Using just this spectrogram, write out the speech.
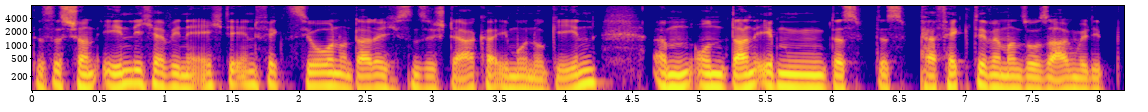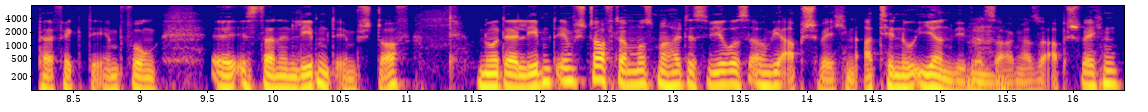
Das ist schon ähnlicher wie eine echte Infektion und dadurch sind sie stärker immunogen. Ähm, und dann eben das, das Perfekte, wenn man so sagen will, die perfekte Impfung äh, ist dann ein Lebendimpfstoff. Nur der Lebendimpfstoff, da muss man halt das Virus irgendwie abschwächen, attenuieren, wie wir mhm. sagen, also abschwächen.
